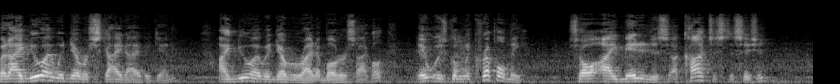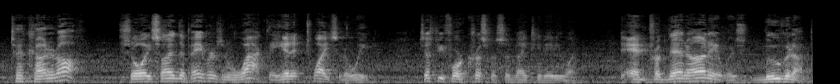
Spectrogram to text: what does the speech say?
But I knew I would never skydive again. I knew I would never ride a motorcycle. It was going to cripple me. So I made it a conscious decision to cut it off. So I signed the papers and whack, they hit it twice in a week, just before Christmas of 1981. And from then on, it was moving up.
